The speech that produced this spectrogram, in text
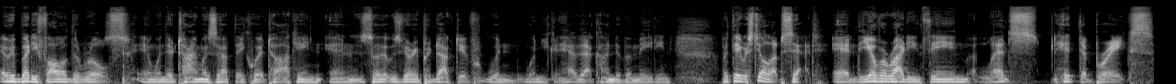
everybody followed the rules, and when their time was up, they quit talking, and so it was very productive when when you can have that kind of a meeting. But they were still upset, and the overriding theme: let's hit the brakes.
